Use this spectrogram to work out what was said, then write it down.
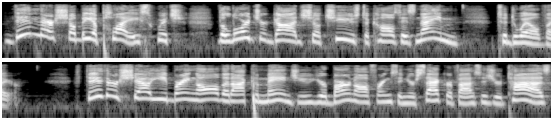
then there shall be a place which the Lord your God shall choose to cause his name to dwell there. Thither shall ye bring all that I command you, your burnt offerings and your sacrifices, your tithes,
